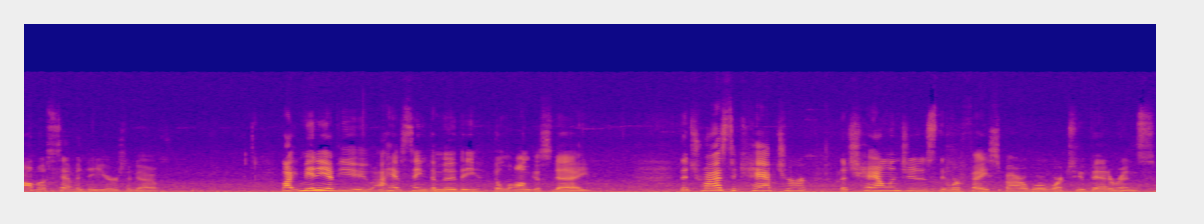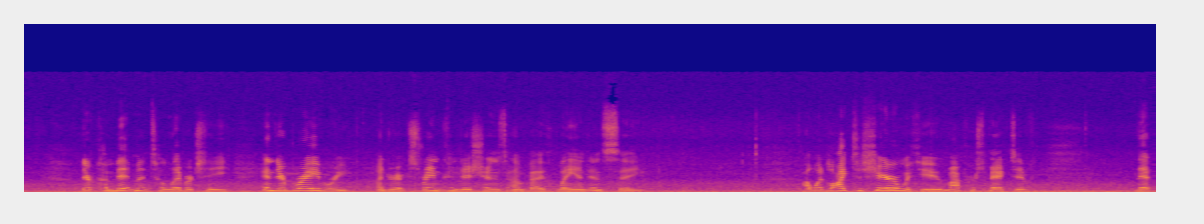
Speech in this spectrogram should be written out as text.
almost 70 years ago. Like many of you, I have seen the movie The Longest Day that tries to capture the challenges that were faced by our World War II veterans, their commitment to liberty, and their bravery under extreme conditions on both land and sea. I would like to share with you my perspective that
